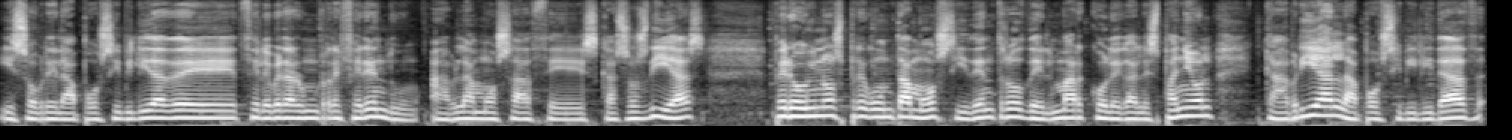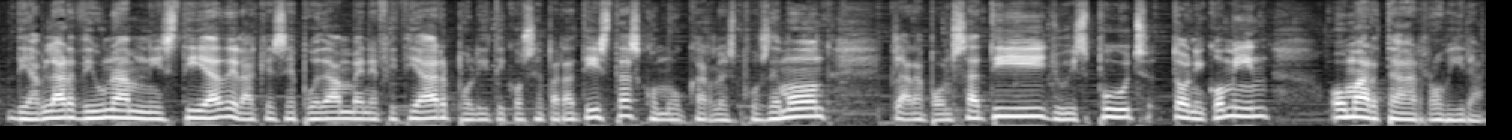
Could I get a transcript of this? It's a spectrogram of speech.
Y sobre la posibilidad de celebrar un referéndum hablamos hace escasos días, pero hoy nos preguntamos si dentro del marco legal español cabría la posibilidad de hablar de una amnistía de la que se puedan beneficiar políticos separatistas como Carles Puigdemont, Clara Ponsatí, Lluís Puig, Toni Comín o Marta Rovira.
